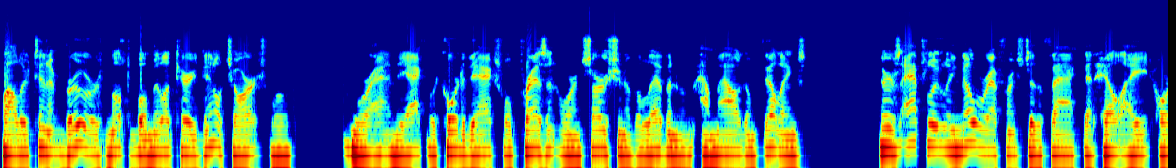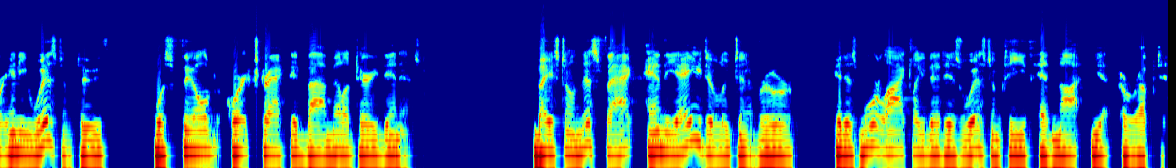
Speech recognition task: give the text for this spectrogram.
While Lieutenant Brewer's multiple military dental charts were, were in the act, recorded the actual present or insertion of 11 amalgam fillings, there is absolutely no reference to the fact that L8 or any wisdom tooth was filled or extracted by a military dentist. Based on this fact and the age of Lieutenant Brewer, it is more likely that his wisdom teeth had not yet erupted.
